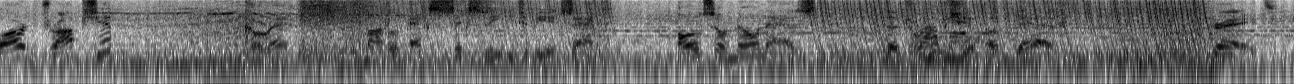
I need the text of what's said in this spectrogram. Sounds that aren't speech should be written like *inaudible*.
Blarg dropship? Correct. Model X6Z to be exact. Also known as the dropship of death. Great.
